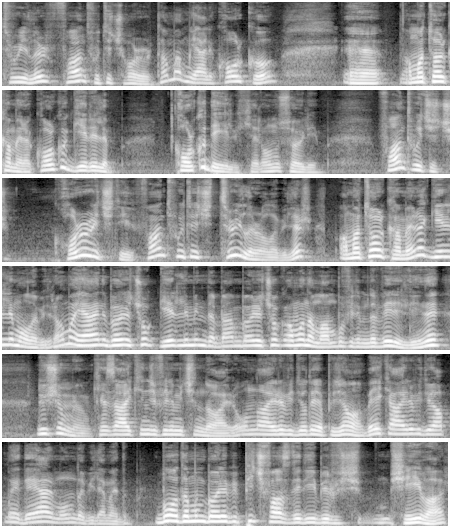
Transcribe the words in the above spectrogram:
thriller, found footage horror. Tamam mı? yani korku, e, amatör kamera, korku gerilim. Korku değil bir kere onu söyleyeyim. Found footage horror hiç değil. Found footage thriller olabilir. Amatör kamera gerilim olabilir. Ama yani böyle çok gerilimin de ben böyle çok aman aman bu filmde verildiğini düşünmüyorum. Keza ikinci film için de ayrı. Onu da ayrı videoda yapacağım ama belki ayrı video yapmaya değer mi onu da bilemedim. Bu adamın böyle bir pitch faz dediği bir şeyi var.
